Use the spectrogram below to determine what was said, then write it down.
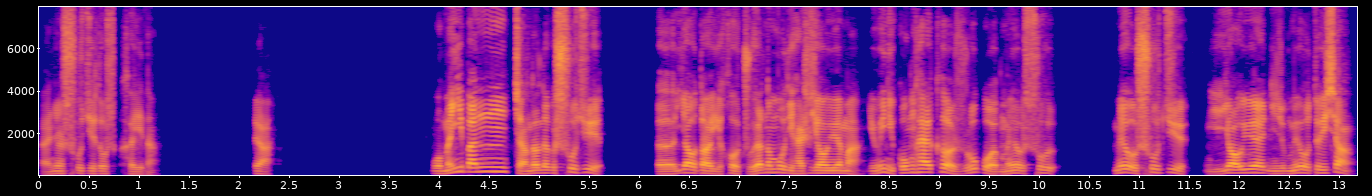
反正数据都是可以的，对吧？我们一般讲到那个数据，呃，要到以后主要的目的还是邀约嘛，因为你公开课如果没有数没有数据，你邀约你就没有对象，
